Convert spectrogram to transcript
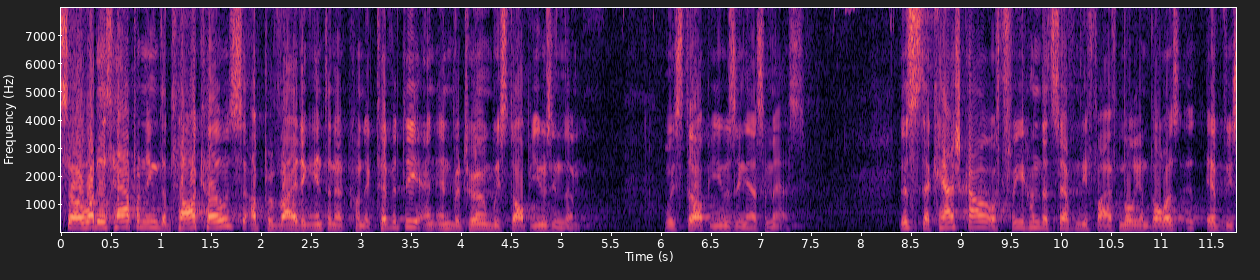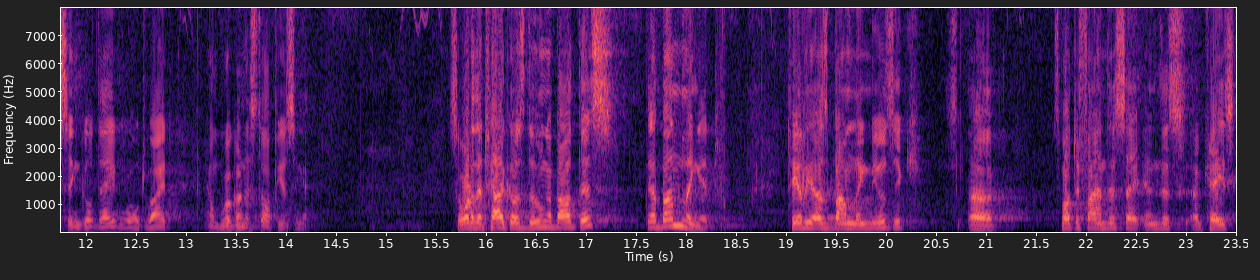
So what is happening? The telcos are providing internet connectivity, and in return, we stop using them. We stop using SMS. This is a cash cow of $375 million every single day worldwide, and we're going to stop using it. So what are the telcos doing about this? They're bundling it. Telia is bundling music, uh, Spotify in this, in this uh, case.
